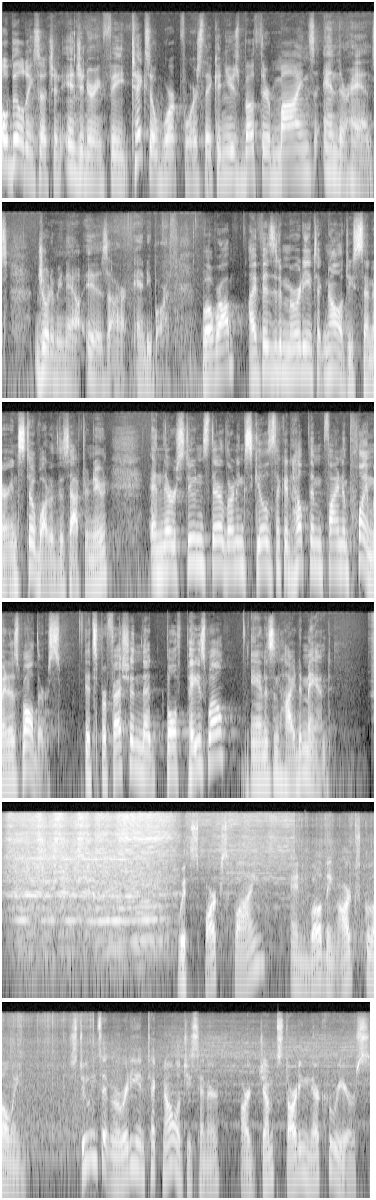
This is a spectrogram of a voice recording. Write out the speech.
Well, building such an engineering feat takes a workforce that can use both their minds and their hands. Joining me now is our Andy Barth. Well, Rob, I visited Meridian Technology Center in Stillwater this afternoon, and there are students there learning skills that could help them find employment as welders. It's a profession that both pays well and is in high demand. With sparks flying and welding arcs glowing, students at Meridian Technology Center are jump-starting their careers.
